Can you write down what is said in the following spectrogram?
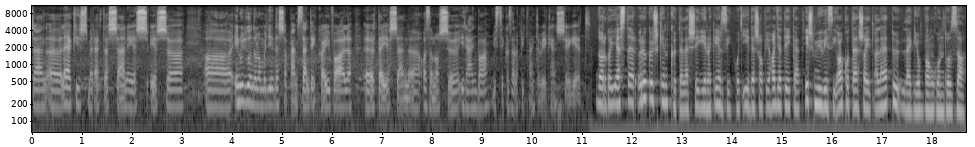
lelkesen, lelkiismeretesen, és, és én úgy gondolom, hogy édesapám szendékaival teljesen azonos irányba viszik az alapítvány tevékenységét. Dargai Eszter örökösként kötelességének érzi, hogy édesapja hagyatékát és művészi alkotásait a lehető legjobban gondozza.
